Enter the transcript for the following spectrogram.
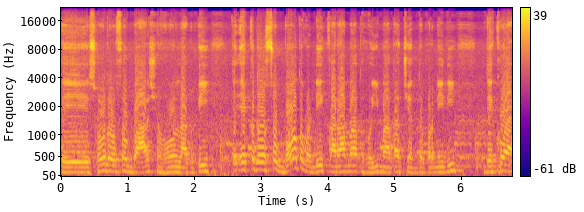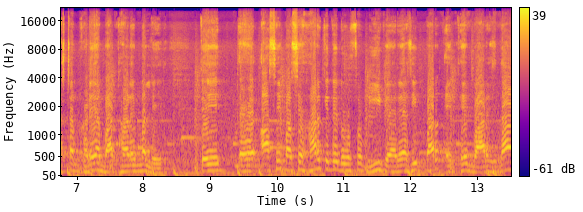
ਤੇ ਸੋ ਦੋਸਤੋ ਬਾਰਿਸ਼ ਹੋਣ ਲੱਗ ਪਈ ਤੇ ਇੱਕ ਦੋਸਤੋ ਬਹੁਤ ਵੱਡੀ ਕਰਾਮਾਤ ਹੋਈ ਮਾਤਾ ਚਿੰਤਪੁਰਨੀ ਦੀ। ਦੇਖੋ, ਇਸ ਟਾਈਮ ਖੜੇ ਆ ਬਾਠਾਂ ਵਾਲੇ ਮਹੱਲੇ ਤੇ ਆਸੇ-ਪਾਸੇ ਹਰ ਕਿਤੇ ਦੋਸਤੋ ਮੀਂਹ ਪੈ ਰਿਹਾ ਸੀ, ਪਰ ਇੱਥੇ ਬਾਰਿਸ਼ ਦਾ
